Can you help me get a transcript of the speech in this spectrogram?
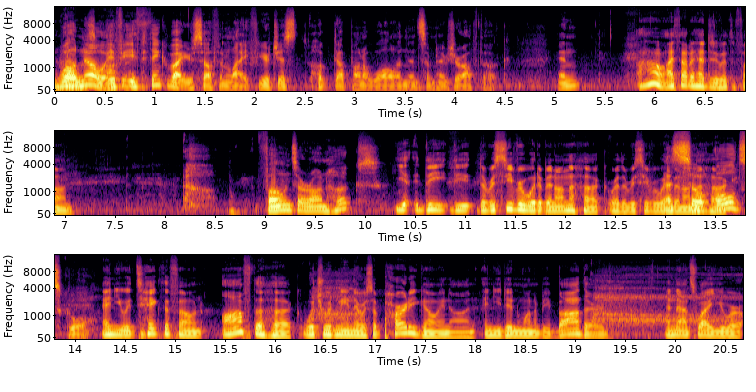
Well, no. If, if you think about yourself in life, you're just hooked up on a wall, and then sometimes you're off the hook. And Oh, I thought it had to do with the phone. phones are on hooks. Yeah, the, the, the receiver would have been on the hook, or the receiver would have That's been on so the hook. old school. And you would take the phone off the hook, which would mean there was a party going on, and you didn't want to be bothered, oh, and that's why you were.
